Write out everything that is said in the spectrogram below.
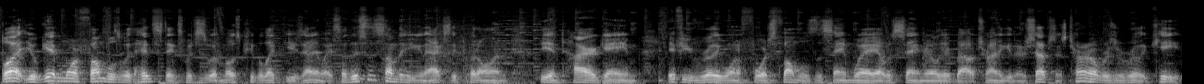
But you'll get more fumbles with hit sticks, which is what most people like to use anyway. So this is something you can actually put on the entire game if you really want to force fumbles the same way I was saying earlier about trying to get interceptions. Turnovers are really key.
